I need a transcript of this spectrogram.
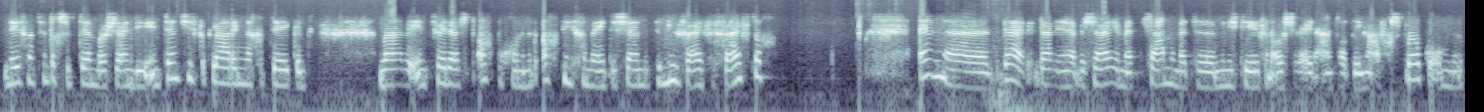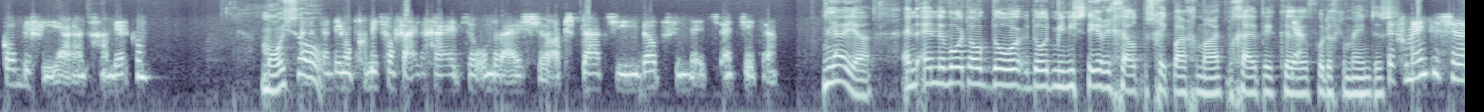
29 september zijn die intentieverklaringen getekend. Waar we in 2008 begonnen met 18 gemeenten, zijn het er nu 55. En eh, daar, daarin hebben zij met, samen met het ministerie van OCW een aantal dingen afgesproken om de komende vier jaar aan te gaan werken. Mooi En zo. dat zijn dingen op het gebied van veiligheid, onderwijs, eh, acceptatie, welbevinden, et- et cetera. Ja, ja. En, en er wordt ook door, door het ministerie geld beschikbaar gemaakt, begrijp ik, eh, voor de gemeentes. De gemeentes eh,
